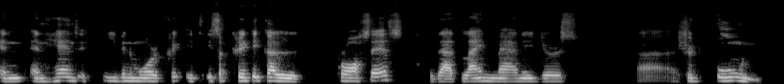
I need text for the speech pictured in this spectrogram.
and and hence it's even more it's, it's a critical process that line managers uh, should own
